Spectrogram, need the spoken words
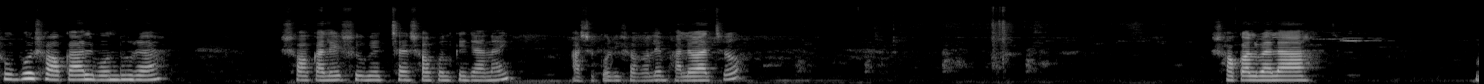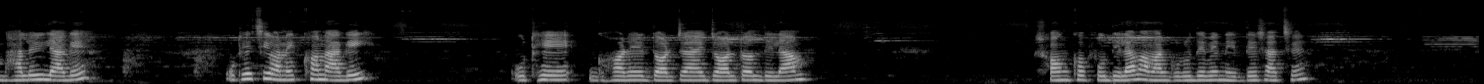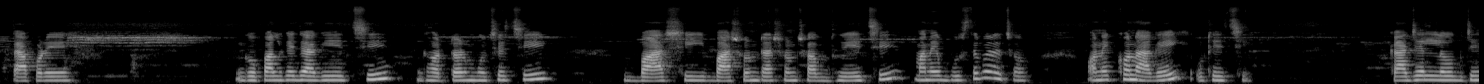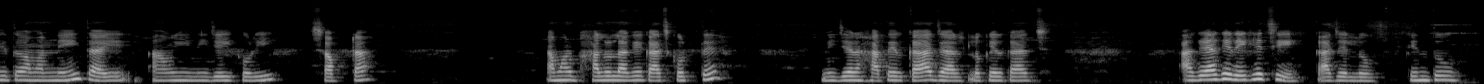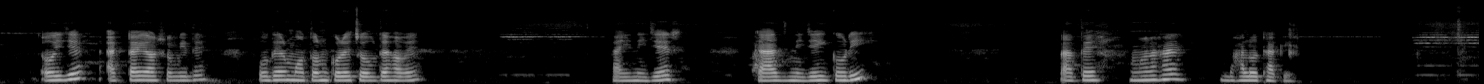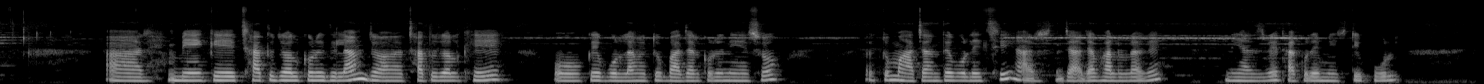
শুভ সকাল বন্ধুরা। সকালের শুভেচ্ছা সকলকে জানাই। আশা করি সকলে ভালো আছো। সকালবেলা ভালোই লাগে। উঠেছি অনেকক্ষণ আগেই। উঠে ঘরের দরজায় জল টল দিলাম। শঙ্খ ফু দিলাম। আমার গুরুদেবের নির্দেশ আছে। তারপরে গোপালকে জাগিয়েছি, ঘরটর মুছেছি, বাসি, বাসন টাসন সব ধুয়েছি। মানে বুঝতে পেরেছ? অনেকক্ষণ আগেই উঠেছি। কাজের লোক যেহেতু আমার নেই, তাই আমি নিজেই করি সবটা। আমার ভালো লাগে কাজ করতে। নিজের হাতের কাজ আর লোকের কাজ। আগে আগে রেখেছি কাজের লোক, কিন্তু ওই যে একটাই অসুবিধে। ওদের মতন করে চলতে হবে। তাই নিজের কাজ নিজেই করি। তাতে মনে হয় ভালো থাকে। আর মেয়েকে ছাতু জল করে দিলাম। ছাতু জল খেয়ে ওকে বললাম, একটু বাজার করে নিয়ে এসো। একটু মাছ আনতে বলেছি, আর যা যা ভালো লাগে নিয়ে আসবে। ঠাকুরের মিষ্টি ফুল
